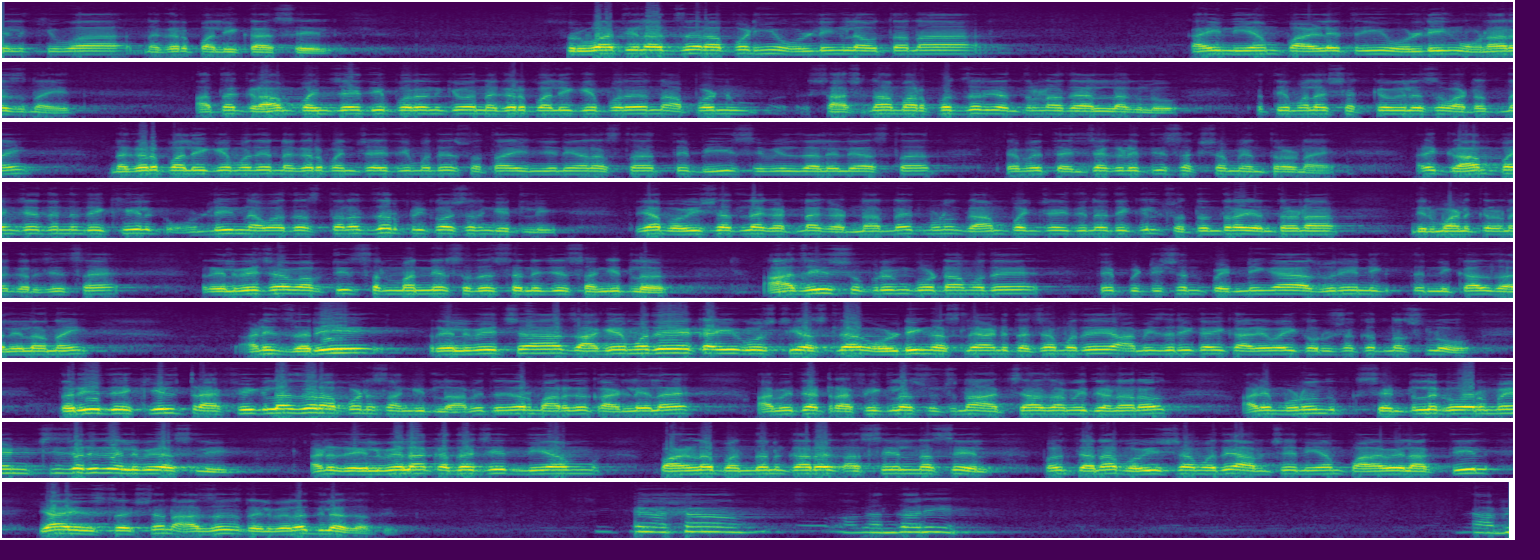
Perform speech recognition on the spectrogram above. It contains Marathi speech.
असेल किंवा नगरपालिका असेल सुरुवातीला जर आपण ही होल्डिंग लावताना काही नियम पाळले तर ही होल्डिंग होणारच नाहीत. आता ग्रामपंचायतीपर्यंत किंवा नगरपालिकेपर्यंत आपण शासनामार्फत जर यंत्रणा द्यायला लागलो तर ते मला शक्य होईल असं वाटत नाही. नगरपालिकेमध्ये नगरपंचायतीमध्ये स्वतः इंजिनियर असतात ते बी सिव्हिल झालेले असतात त्यामुळे त्यांच्याकडे ती सक्षम यंत्रणा आहे. आणि ग्रामपंचायतीने देखील होल्डिंग लावत असताना जर प्रिकॉशन घेतली तर या भविष्यातल्या घटना घडणार नाहीत. म्हणून ग्रामपंचायतीने देखील स्वतंत्र यंत्रणा निर्माण करणं गरजेचं आहे. रेल्वेच्या बाबतीत सन्मान्य सदस्यांनी जे सांगितलं आजही सुप्रीम कोर्टामध्ये ते पिटिशन पेंडिंग आहे अजूनही निक- निकाल झालेला नाही. आणि जरी रेल्वेच्या जागेमध्ये काही गोष्टी असल्या होल्डिंग असल्या आणि त्याच्यामध्ये आम्ही जरी काही कार्यवाही करू शकत नसलो तरी देखील ट्रॅफिकला जर आपण सांगितलं आम्ही त्याच्यावर मार्ग काढलेला आहे आम्ही त्या ट्रॅफिकला सूचना आजच्या आज आम्ही देणार आहोत. आणि म्हणून सेंट्रल गव्हर्नमेंटची जरी रेल्वे असली आणि रेल्वेला कदाचित नियम पाळणं बंधनकारक असेल नसेल पण त्यांना भविष्यामध्ये आमचे नियम पाळावे लागतील या इन्स्ट्रक्शन आजच रेल्वेला दिल्या जातील. ठीक आहे आता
